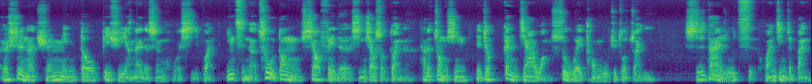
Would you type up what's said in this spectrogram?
而是呢，全民都必须仰赖的生活习惯。因此呢，触动消费的行销手段呢，它的重心也就更加往数位通路去做转移。时代如此，环境这般，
